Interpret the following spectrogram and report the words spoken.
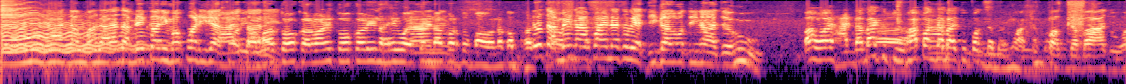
આ તમારા દાદા તમે કરીમાં પડી રહ્યા છો તમારે તો કરવાની તો કરી નહીં હોય તો ના કરતો પાવો નકર તો તમે ના પાય ના કે વેધી ગાલવતી ના આજે હું બા ઓય હાથ દબાય કે તું? હા પગ દબાય તું પગ દબાય હું હાથ પગ દબા જોવો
